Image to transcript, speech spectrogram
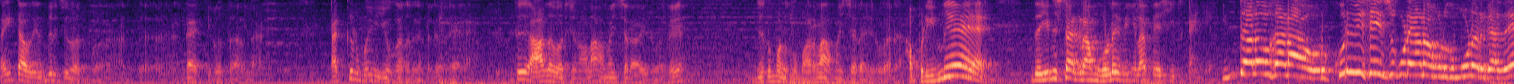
லைட்டாக அவர் எந்திரிச்சிருவார் அடுத்த ரெண்டாயிரத்தி இருபத்தாறில். டக்குன்னு போய் நீங்கள் உட்காந்துருக்க தலைவரே விட்டு ஆதவர்ஜனாலாம் அமைச்சராகிடுவார் நிர்மல்குமார்லாம் அமைச்சராகிடுவார் அப்படின்னு இந்த இன்ஸ்டாகிராமுக்குள்ள இவங்களாம் பேசிட்டு இருக்காங்க. இந்த அளவுக்காடா ஒரு குருவி சைஸ் கூட உங்களுக்கு மூளை இருக்காது?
